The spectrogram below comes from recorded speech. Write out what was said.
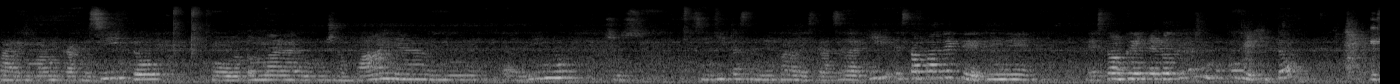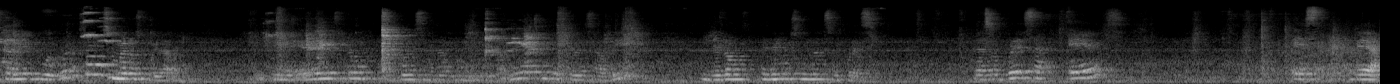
para tomar un cafecito o tomar algún champaña, un vino, sus sillitas también para descansar aquí. Está padre que tiene esto, aunque el hotel es un poco viejito, está bien, bueno, está más o menos cuidado. Tiene esto, puedes cerrar completamente, lo puedes abrir y le damos, tenemos una sorpresa. La sorpresa es esta, vean.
